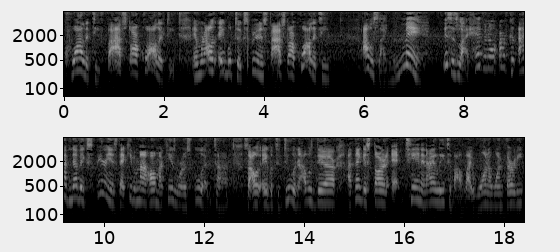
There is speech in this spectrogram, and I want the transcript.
quality, five star quality. And when I was able to experience five star quality, I was like, man, this is like heaven on earth because I have never experienced that. Keep in mind, all my kids were in school at the time, so I was able to do it. And I was there. I think it started at ten, and I didn't leave to about like one or one thirty,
